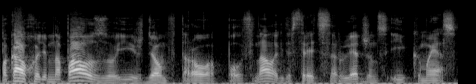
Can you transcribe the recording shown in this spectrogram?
Пока уходим на паузу и ждем второго полуфинала, где встретятся Legends и КМС.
